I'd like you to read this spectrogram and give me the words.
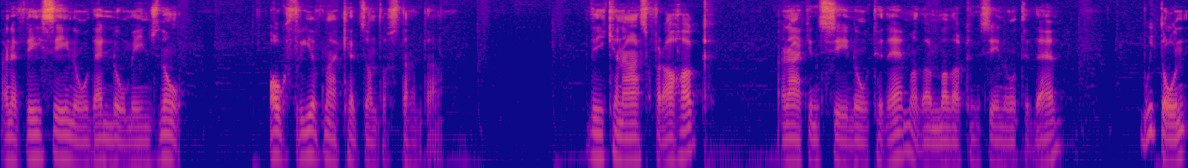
And if they say no, then no means no. All three of my kids understand that. They can ask for a hug, and I can say no to them, or their mother can say no to them. We don't,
